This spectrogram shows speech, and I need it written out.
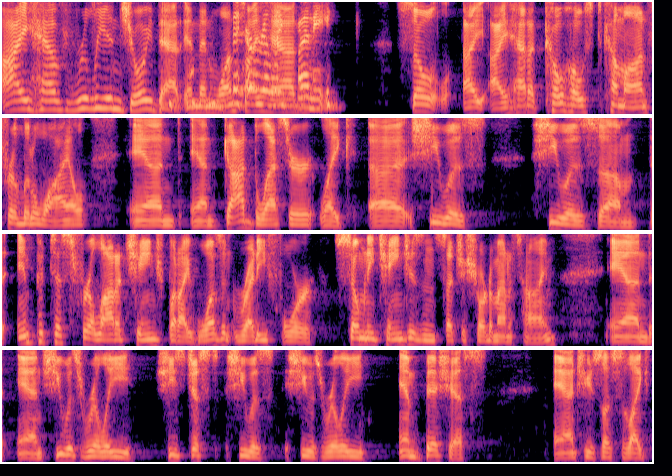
I have really enjoyed that. And then once I really had funny. So I I had a co-host come on for a little while and and God bless her, like uh she was she was um the impetus for a lot of change, but I wasn't ready for so many changes in such a short amount of time and and she was really she's just she was she was really ambitious and she's just like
